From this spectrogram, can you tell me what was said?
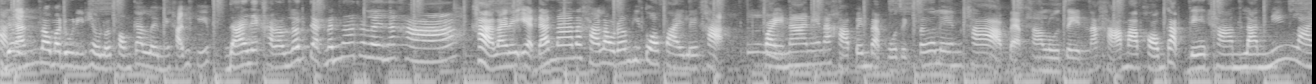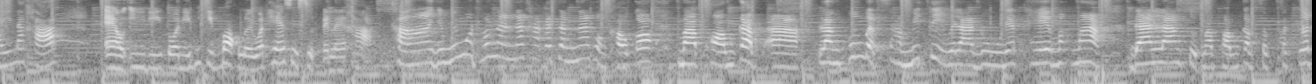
ค่ะเดี๋ยวงั้นเรามาดูดีเทลรถพร้อมกันเลยไหมคะพี่กิฟต์ได้เลยค่ะ เราเริ่มจากด้านหน้ากันเลยนะคะ ค่ะ รายละเอียดด้านหน้านะคะ เราเริ่มที่ตัวไฟเลยค่ะไฟหน้าเนี่ยนะคะเป็นแบบโปรเจคเตอร์เลนค่ะ แบบฮาโลเจนนะคะ มาพร้อมกับ daytime running light นะคะ LED ตัวนี้พี่กิฟบอกเลยว่าเท่สุดๆ ไปเลยค่ะ ค่ะ ยังไม่หมดเท่านั้นนะคะ กระจังหน้าของเขาก็มาพร้อมกับอ่ารังพึ่งแบบสามมิติเวลาดูเนี่ยเท่มากๆ ด้านล่างสุดมาพร้อมกับสเกิร์ต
